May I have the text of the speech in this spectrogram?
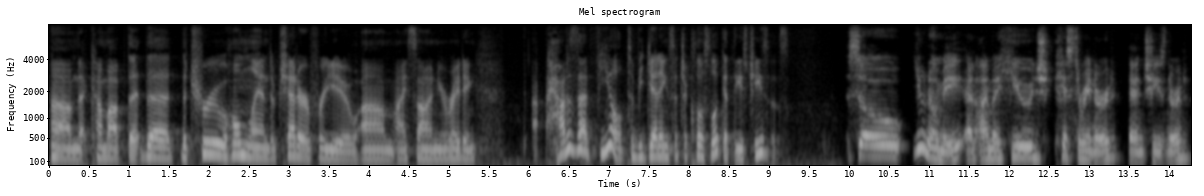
um, that come up. The the the true homeland of cheddar for you. Um, I saw in your writing. How does that feel to be getting such a close look at these cheeses? So you know me, and I'm a huge history nerd and cheese nerd.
